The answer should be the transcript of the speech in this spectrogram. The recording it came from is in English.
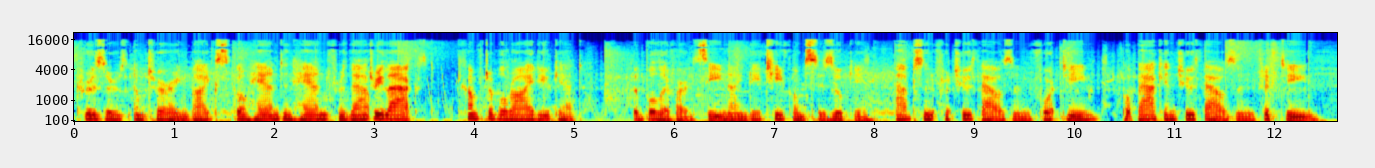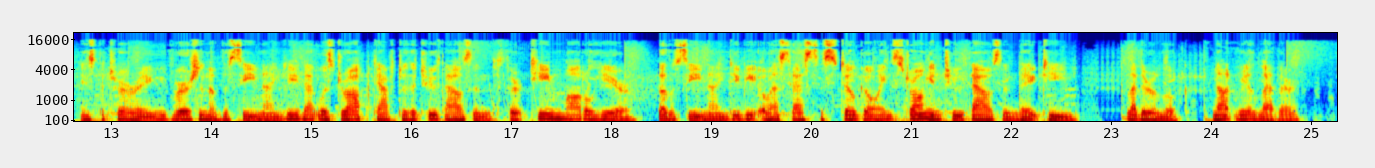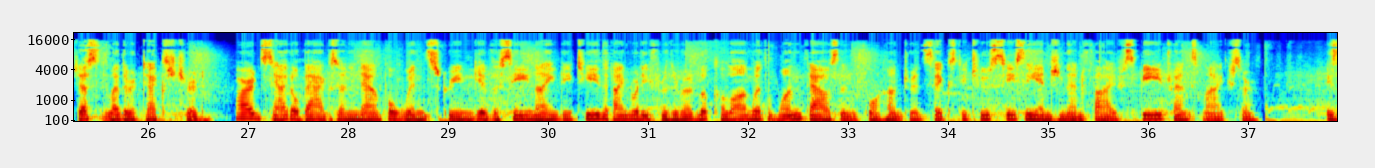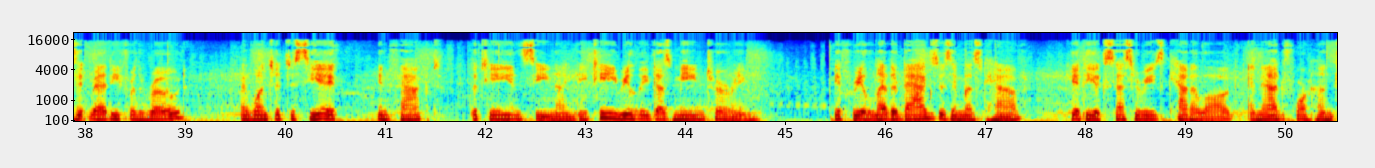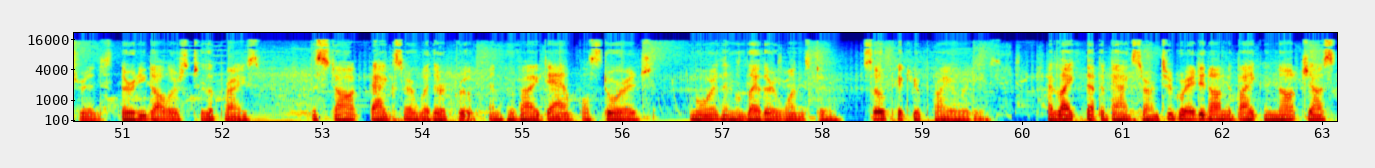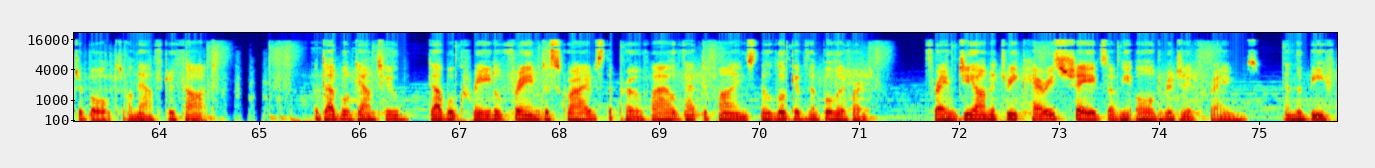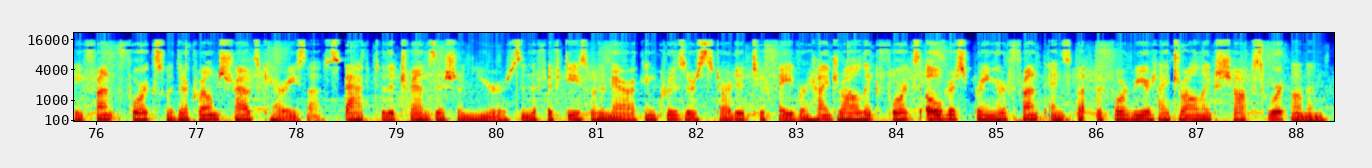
cruisers and touring bikes go hand in hand for that relaxed, comfortable ride you get. The Boulevard C90T from Suzuki, absent for 2014, but back in 2015, is the touring version of the C90 that was dropped after the 2013 model year, though the C90 BOSS is still going strong in 2018. Leather look, not real leather, just leather textured. Hard saddlebags and an ample windscreen give the C90T that I'm ready for the road look along with a 1462cc engine and 5-speed transmission. Is it ready for the road? I wanted to see it, in fact, the T and C90T really does mean touring. If real leather bags is a must-have, hit the accessories catalog and add $430 to the price. The stock bags are weatherproof and provide ample storage, more than the leather ones do, so pick your priorities. I like that the bags are integrated on the bike and not just a bolt-on afterthought. A double down tube, double cradle frame describes the profile that defines the look of the Boulevard. Frame geometry carries shades of the old rigid frames, and the beefy front forks with their chrome shrouds carries us back to the transition years in the 50s when American cruisers started to favor hydraulic forks over Springer front ends but before rear hydraulic shocks were common.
